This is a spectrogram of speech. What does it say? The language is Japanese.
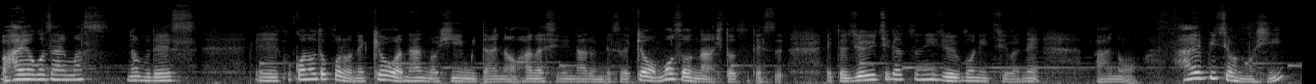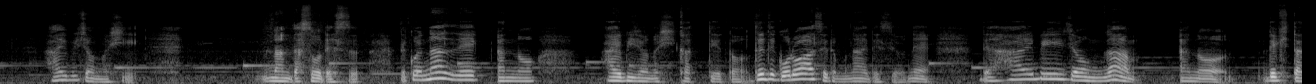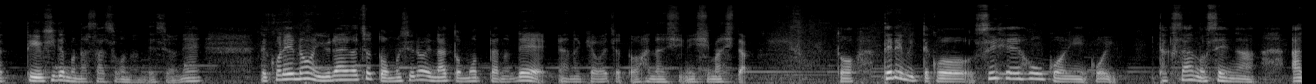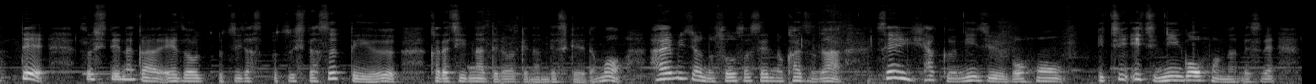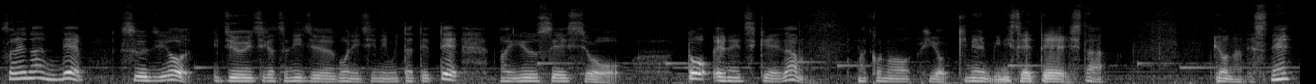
おはようございます。のぶです、えー、ここのところね今日は何の日みたいなお話になるんですが今日もそんな一つです。えっと11月25日はねあのハイビジョンの日？ハイビジョンの日なんだそうです。でこれなぜあのハイビジョンの日かっていうと全然語呂合わせでもないですよね。でハイビジョンがあのできたっていう日でもなさそうなんですよね。でこれの由来がちょっと面白いなと思ったのであの今日はちょっとお話にしました。とテレビってこう水平方向にこうたくさんの線があってそしてなんか映像を映し出す映し出すっていう形になってるわけなんですけれどもハイビジョンの操作線の数が1125本1125本なんですね。それなんで数字を11月25日に見立てて、まあ、郵政省と NHK が、まあ、この日を記念日に制定したようなんですね。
